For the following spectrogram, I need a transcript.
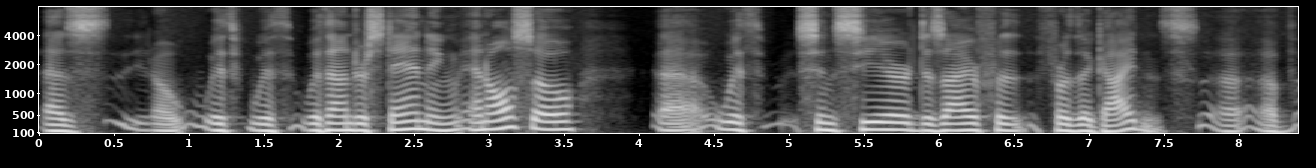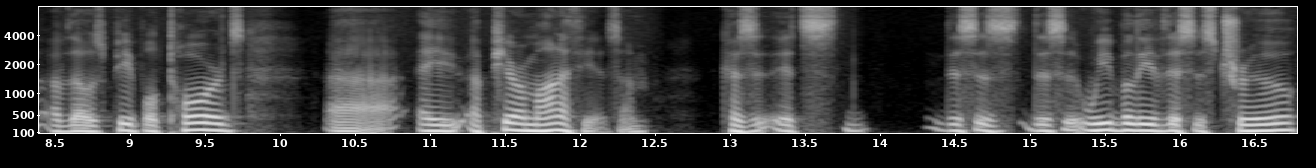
as you know with with with understanding and also uh, with sincere desire for for the guidance uh, of of those people towards uh, a a pure monotheism because it's this is this is, we believe this is true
